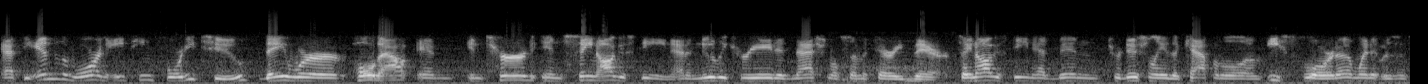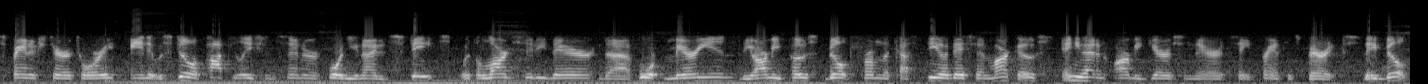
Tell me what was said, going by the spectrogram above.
At the end of the war in 1842, they were pulled out and interred in St. Augustine at a newly created national cemetery there. St. Augustine had been traditionally the capital of East Florida when it was in Spanish territory, and it was still a population center for the United States with a large city there, the Fort Marion, the army post built from the Castillo de San Marcos, and you had an army garrison there at St. Francis Barracks. They built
